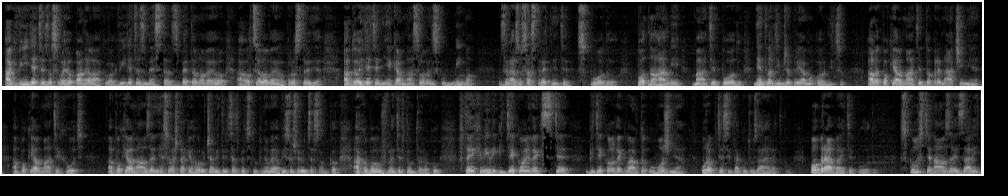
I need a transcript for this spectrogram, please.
Ak výjdete zo svojho paneláku, ak výjdete z mesta, z betonového a ocelového prostredia a dojdete niekam na Slovensku mimo zrazu sa stretnete s pôdou. Pod nohami máte pôdu. Netvrdím, že priamo ornicu. Ale pokiaľ máte dobré náčinie a pokiaľ máte chuť a pokiaľ naozaj nie sú až také horúčavy 35 stupňové a vysušujúce slnko, ako bolo už v lete v tomto roku, v tej chvíli kdekoľvek ste, kdekoľvek vám to umožnia, urobte si takú tú záhradku. Obrábajte pôdu. Skúste naozaj zariť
